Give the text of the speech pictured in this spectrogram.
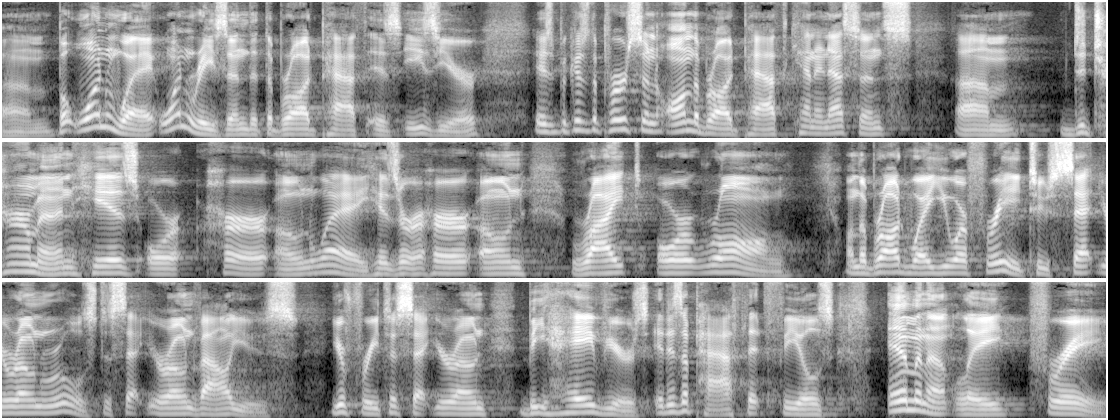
Um, but one way, one reason that the broad path is easier is because the person on the broad path can, in essence, um, determine his or her own way, his or her own right or wrong. On the broad way, you are free to set your own rules, to set your own values. You're free to set your own behaviors. It is a path that feels eminently free.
